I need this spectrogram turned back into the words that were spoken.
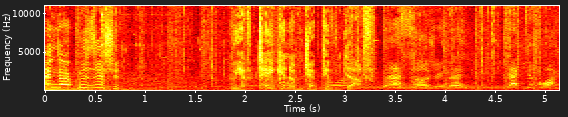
Defend our position! We have taken objective Duff. That's soldiering men. Objective what?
